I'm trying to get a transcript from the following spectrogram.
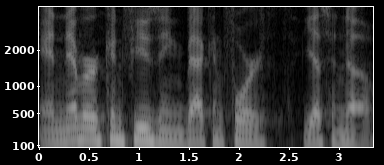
And never confusing back and forth yes and no.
